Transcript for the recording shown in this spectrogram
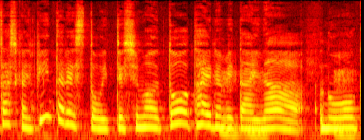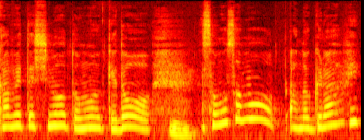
確かにピンタレストを言ってしまうとタイルみたいなのを浮かべてしまうと思うけど、そもそもあのグラフィッ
